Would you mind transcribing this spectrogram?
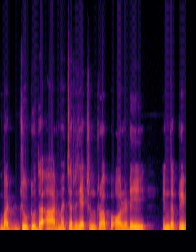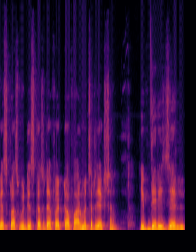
But due to the armature reaction drop already in the previous class we discussed effect of armature reaction. If there is a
